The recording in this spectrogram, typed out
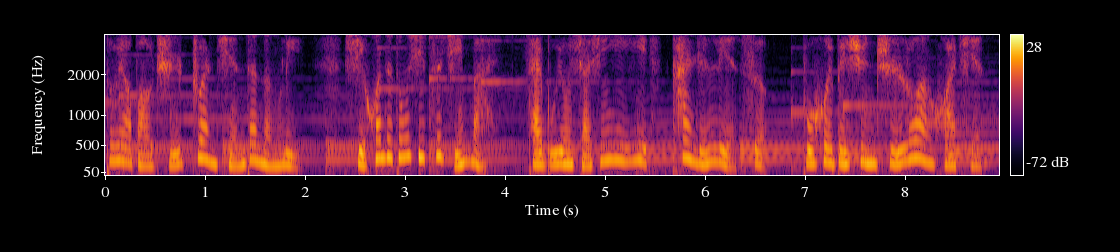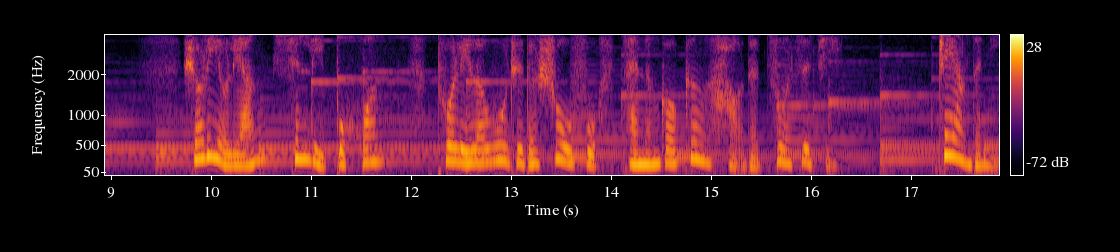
都要保持赚钱的能力，喜欢的东西自己买，才不用小心翼翼看人脸色。不会被训斥乱花钱，手里有粮，心里不慌，脱离了物质的束缚，才能够更好的做自己。这样的你，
